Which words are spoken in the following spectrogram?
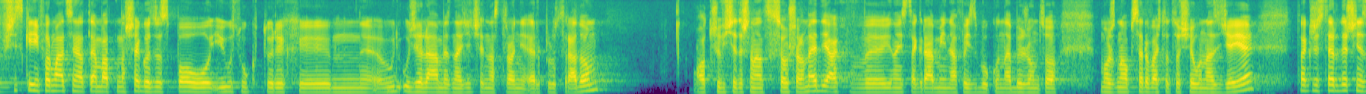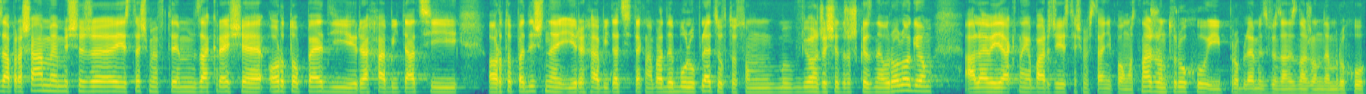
Wszystkie informacje na temat naszego zespołu i usług, których udzielamy, znajdziecie na stronie R Radom. Oczywiście też na social mediach, na Instagramie, na Facebooku na bieżąco można obserwować to, co się u nas dzieje. Także serdecznie zapraszamy. Myślę, że jesteśmy w tym zakresie ortopedii, rehabilitacji ortopedycznej i rehabilitacji tak naprawdę bólu pleców. To są, wiąże się troszkę z neurologią, ale jak najbardziej jesteśmy w stanie pomóc. Narząd ruchu i problemy związane z narządem ruchu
